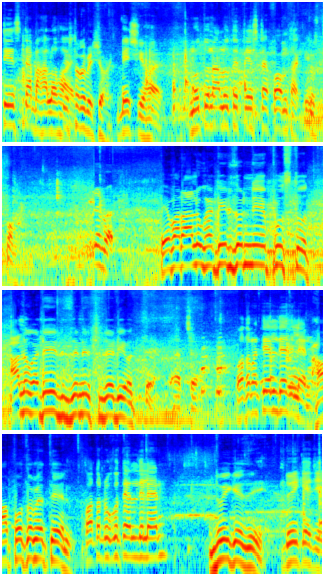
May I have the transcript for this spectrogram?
টেস্টটা ভালো হয়? টেস্টটা বেশি হয়। বেশি হয়। নতুন আলুতে টেস্টটা কম থাকে? কম এবার? এবার আলু ঘাটির জন্য প্রস্তুত। আলু ঘাটির জিনিস রেডি হচ্ছে। আচ্ছা। প্রথমে তেল দিয়ে দিলেন? হ্যাঁ প্রথমে তেল। কতটুকু তেল দিলেন? দুই কেজি। দুই কেজি।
